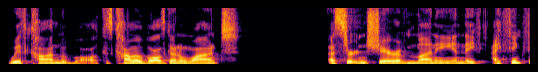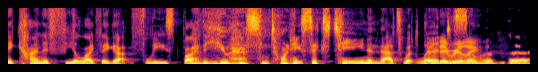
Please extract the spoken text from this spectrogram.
with CONMEBOL? Because CONMEBOL is going to want a certain share of money, and they, I think they kind of feel like they got fleeced by the U.S. in 2016, and that's what led to really? some of the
